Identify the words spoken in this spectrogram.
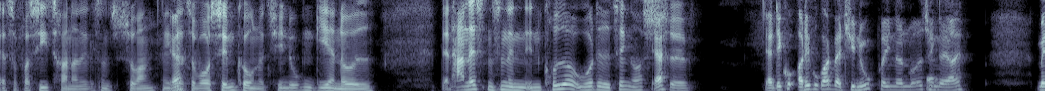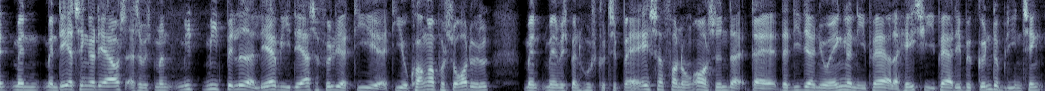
altså fra Citron og Nielsen Sauvin, ikke? Ja. altså hvor Simcoen og Chinooken giver noget, den har næsten sådan en, en krydderurtet ting også. Ja. Øh, Ja, det kunne, og det kunne godt være Chinook på en eller anden måde, ja. tænker jeg. Men, men, men det jeg tænker, det er også, altså hvis man, mit, mit billede af Lervig, det er selvfølgelig, at de, at de er jo konger på sort øl, men, men hvis man husker tilbage, så for nogle år siden, da, da, da de der New England IPA'er, eller Hazy IPA'er, de begyndte at blive en ting,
